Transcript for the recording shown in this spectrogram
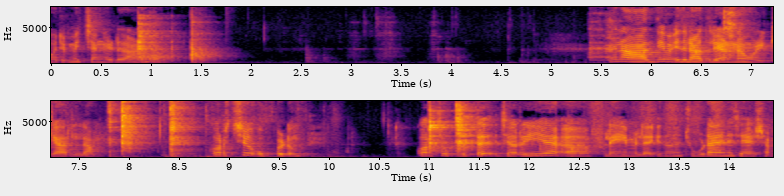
ഒരുമിച്ചങ്ങ് ഇടുകയാണ്. ഞാൻ ആദ്യം ഇതിനകത്തിൽ എണ്ണ ഒഴിക്കാറില്ല. കുറച്ച് ഉപ്പിടും. കുറച്ച് ഉപ്പിട്ട് ചെറിയ ഫ്ലെയിമിൽ ഇതൊന്ന് ചൂടായതിന് ശേഷം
